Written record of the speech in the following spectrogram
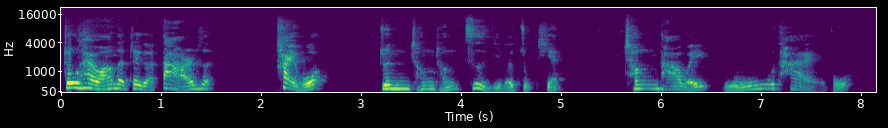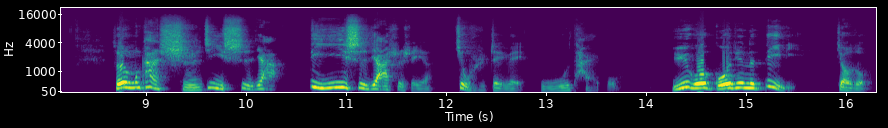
周太王的这个大儿子泰伯尊称成自己的祖先，称他为吴太伯。所以，我们看《史记》世家第一世家是谁呀？就是这位吴太伯。虞国国君的弟弟叫做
